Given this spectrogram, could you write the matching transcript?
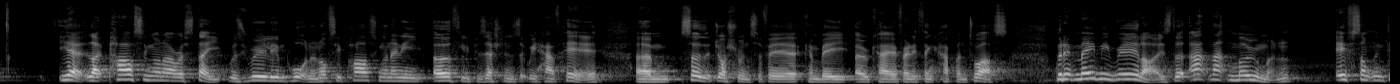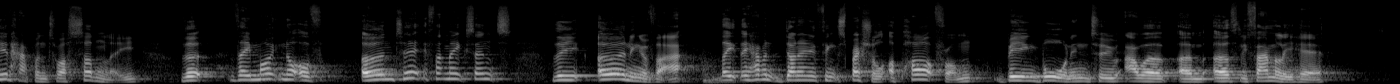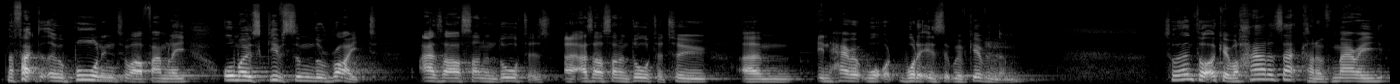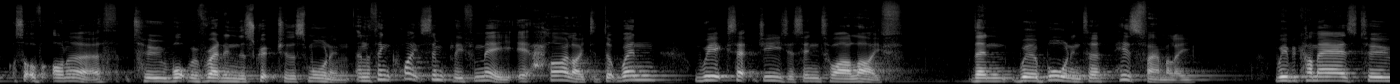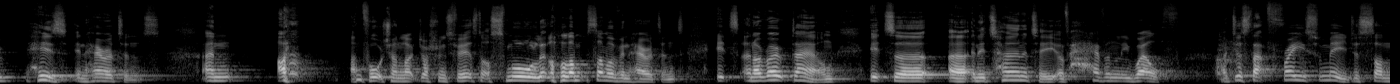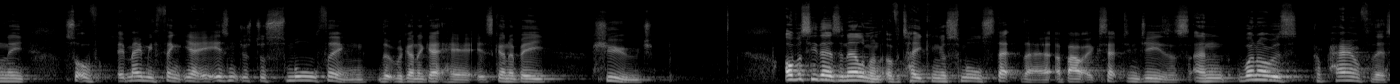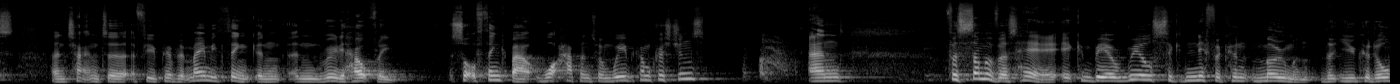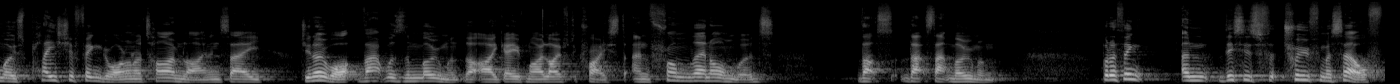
yeah, like passing on our estate was really important, and obviously passing on any earthly possessions that we have here, um, so that Joshua and Sophia can be okay if anything happened to us. But it made me realise that at that moment, if something did happen to us suddenly, that they might not have earned it, if that makes sense. The earning of that, they, they haven't done anything special apart from being born into our um, earthly family here. The fact that they were born into our family almost gives them the right, as our son and daughters, uh, as our son and daughter, to um, inherit what, what it is that we've given them. So I then thought, okay, well, how does that kind of marry sort of on earth to what we've read in the scripture this morning? And I think quite simply for me, it highlighted that when we accept Jesus into our life, then we're born into his family. We become heirs to his inheritance. And unfortunately, unlike Joshua and Sophia, it's not a small little lump sum of inheritance. It's, and I wrote down, it's a, a, an eternity of heavenly wealth. Just that phrase for me just suddenly sort of, it made me think, yeah, it isn't just a small thing that we're going to get here. It's going to be huge. Obviously, there's an element of taking a small step there about accepting Jesus. And when I was preparing for this and chatting to a few people, it made me think and, and really helpfully sort of think about what happens when we become Christians. And for some of us here, it can be a real significant moment that you could almost place your finger on on a timeline and say, Do you know what? That was the moment that I gave my life to Christ. And from then onwards, that's, that's that moment. But I think, and this is true for myself,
